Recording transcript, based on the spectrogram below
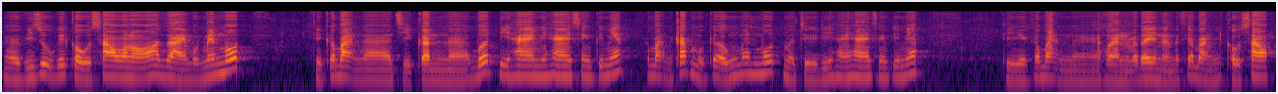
Ví dụ cái cầu sau nó dài một mét mốt thì các bạn chỉ cần bớt đi 22 cm các bạn cắt một cái ống mét 1 mà trừ đi 22 cm thì các bạn à, hoàn vào đây là nó sẽ bằng cái cầu sau.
